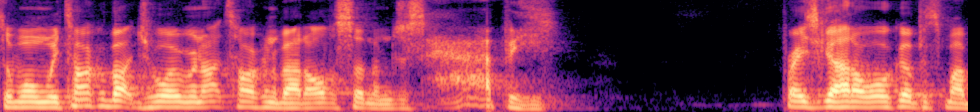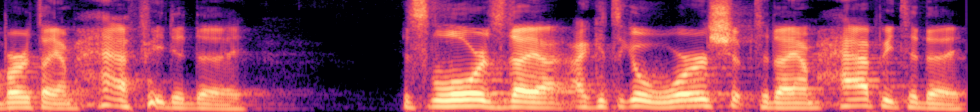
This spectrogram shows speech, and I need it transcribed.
So when we talk about joy, we're not talking about all of a sudden I'm just happy. Praise God, I woke up, it's my birthday, I'm happy today. It's the Lord's day. I get to go worship today. I'm happy today.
